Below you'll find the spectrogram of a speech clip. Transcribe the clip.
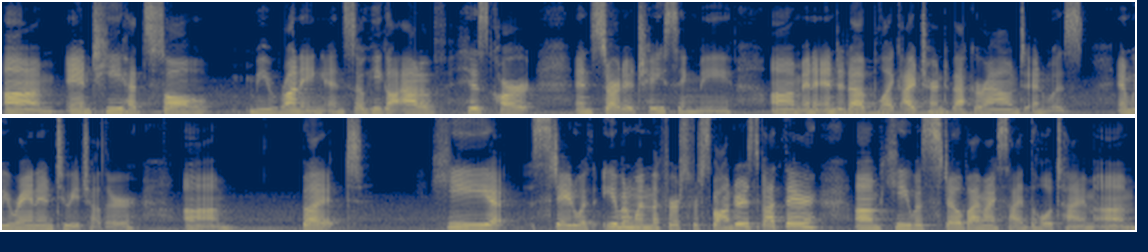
Um, and he had saw me running, and so he got out of his cart and started chasing me. Um, and it ended up like I turned back around and was, and we ran into each other. Um, but he stayed with even when the first responders got there um, he was still by my side the whole time um,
